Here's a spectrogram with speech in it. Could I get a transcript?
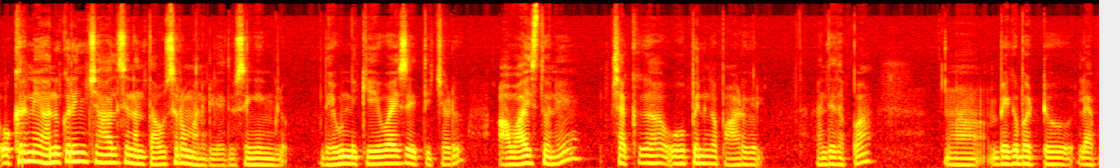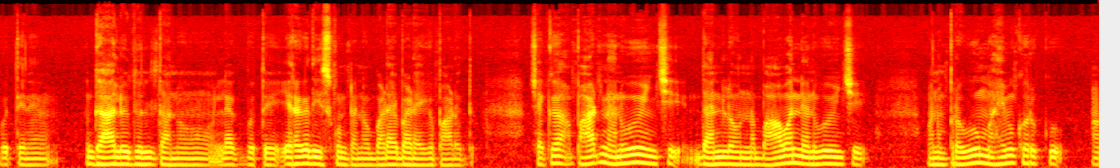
ఒకరిని అనుకరించాల్సినంత అవసరం మనకు లేదు సింగింగ్లో దేవుడిని ఏ వాయిస్ అయితే ఇచ్చాడు ఆ వాయిస్తోనే చక్కగా ఓపెన్గా పాడగలు. అంతే తప్ప బిగబట్టు లేకపోతే గాలి వదులుతాను లేకపోతే ఎరగ తీసుకుంటాను బడాయి బడాయిగా పాడొద్దు. చక్కగా ఆ పాటని అనుభవించి దానిలో ఉన్న భావాన్ని అనుభవించి మనం ప్రభు మహిమ కొరకు ఆ,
